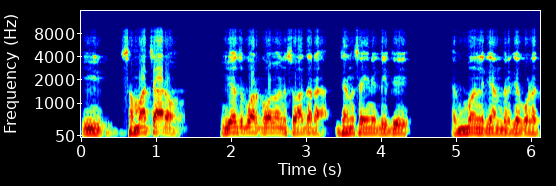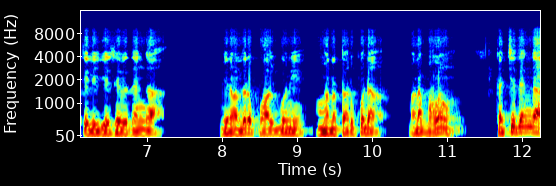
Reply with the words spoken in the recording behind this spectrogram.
ఈ సమాచారం నియోజకవర్గంలోని సోదర జన సైనికులకి అభిమానులకి అందరికీ కూడా తెలియజేసే విధంగా మీరు అందరూ పాల్గొని మన తరపున మన బలం ఖచ్చితంగా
